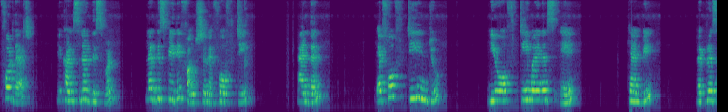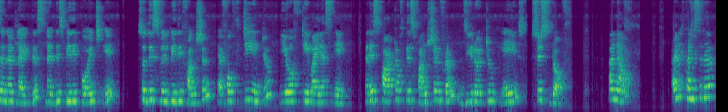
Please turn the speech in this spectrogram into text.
For that, we consider this one. Let this be the function f of t and then f of t into u of t minus a can be represented like this. Let this be the point a. So this will be the function f of t into u of t minus a that is part of this function from 0 to a is off. And now I will consider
